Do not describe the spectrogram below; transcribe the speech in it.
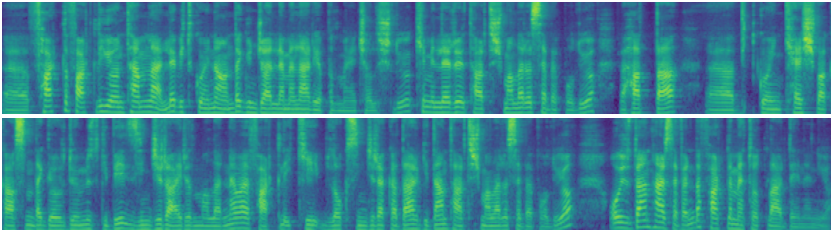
E, Farklı farklı yöntemlerle Bitcoin'e anda güncellemeler yapılmaya çalışılıyor. Kimileri tartışmalara sebep oluyor ve hatta e, Bitcoin Cash vakasında gördüğümüz gibi zincir ayrılmalarına ve farklı iki blok zincire kadar giden tartışmalara sebep oluyor. O yüzden her seferinde farklı metotlar deneniyor.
